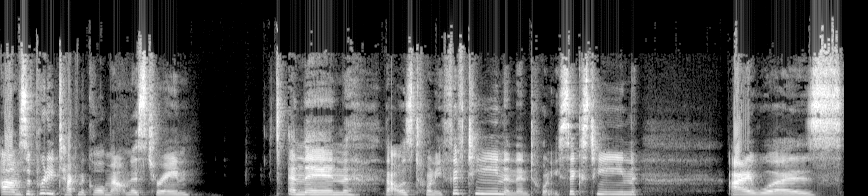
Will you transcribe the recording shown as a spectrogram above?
Um, so pretty technical mountainous terrain. And then that was 2015 and then 2016 I was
